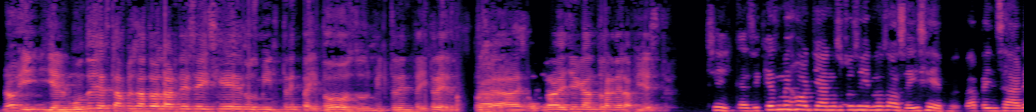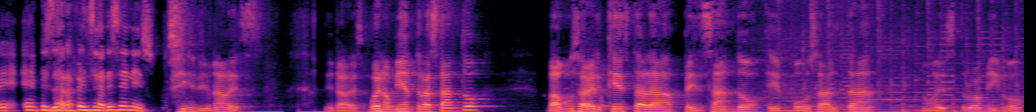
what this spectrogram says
No, y, y, el mundo ya está empezando a hablar de 6G 2032, 2033. O sea, otra vez llegando de la fiesta. Sí, casi que es mejor ya nosotros irnos a 6G, a pensar, empezar a pensar en eso. Sí, de una vez. De una vez. Bueno, mientras tanto, vamos a ver qué estará pensando en voz alta nuestro amigo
